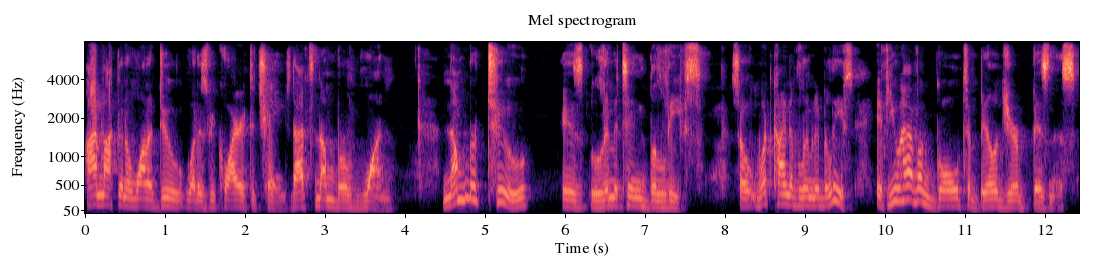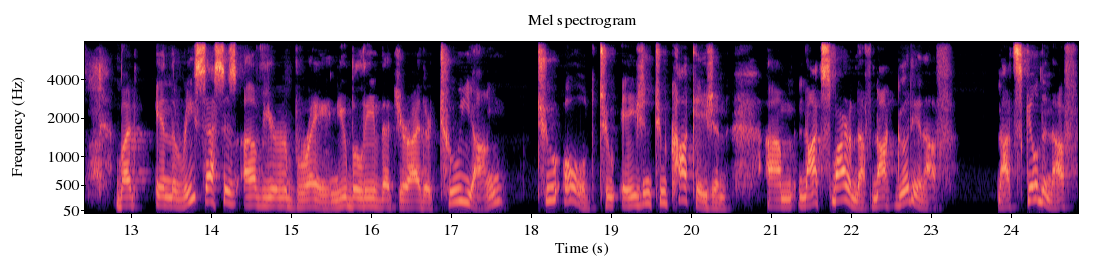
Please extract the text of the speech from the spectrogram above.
I'm not going to want to do what is required to change. That's number one. Number two is limiting beliefs. So, what kind of limited beliefs? If you have a goal to build your business, but in the recesses of your brain, you believe that you're either too young, too old, too Asian, too Caucasian, um, not smart enough, not good enough, not skilled enough,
